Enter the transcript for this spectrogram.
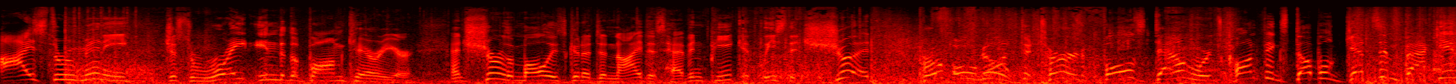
eyes through Mini just right into the bomb carrier. And sure, the Molly's gonna deny this Heaven peak, at least it should. Broke oh, no. to turn, falls downwards, k0nfig's double, gets him back in,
